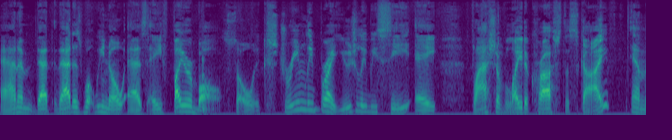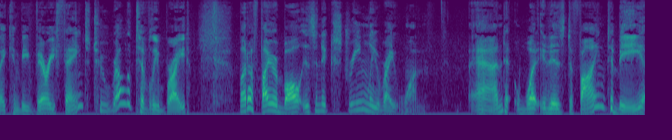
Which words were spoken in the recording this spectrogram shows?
And um, that that is what we know as a fireball. So extremely bright. Usually we see a flash of light across the sky and they can be very faint to relatively bright. But a fireball is an extremely bright one. And what it is defined to be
